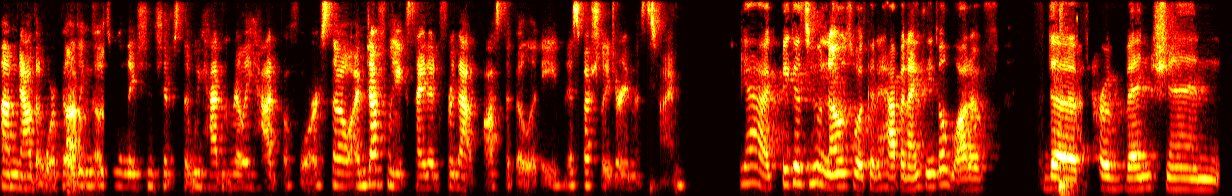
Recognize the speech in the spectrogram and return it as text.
Um, now that we're building those relationships that we hadn't really had before, so I'm definitely excited for that possibility, especially during this time. Yeah, because who knows what could happen. I think a lot of the prevention,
